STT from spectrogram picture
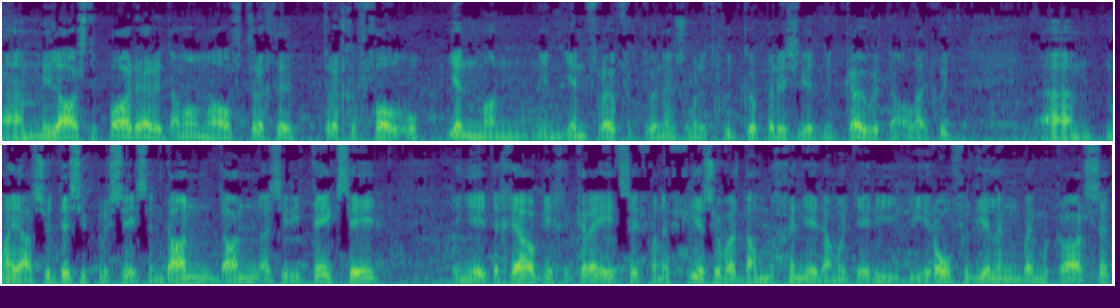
Ehm um, die laaste paar jaar het almal maar half terug teruggeval op een man en een vrou vertonings omdat dit goedkoper is jy weet met covid en al daai goed um, maar ja, so dis die proses en dan dan as jy die teks het en jy het 'n geldjie gekry, het sy van 'n fees of wat dan begin jy, dan moet jy die die rolverdeling bymekaar sit.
